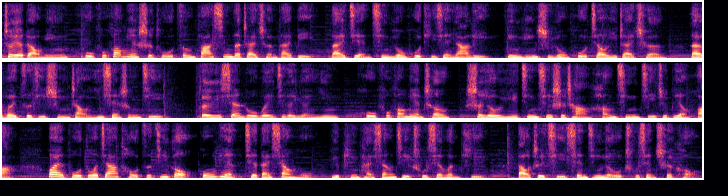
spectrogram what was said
这也表明虎符方面试图增发新的债权代币，来减轻用户提现压力，并允许用户交易债权，来为自己寻找一线生机。对于陷入危机的原因，虎符方面称是由于近期市场行情急剧变化，外部多家投资机构、公链借贷项目与平台相继出现问题，导致其现金流出现缺口。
